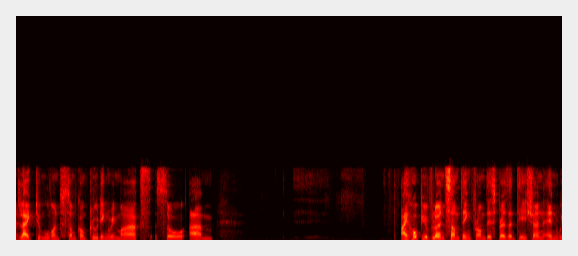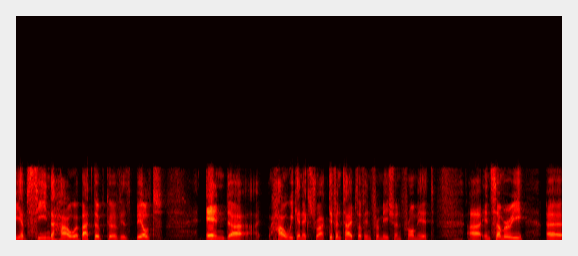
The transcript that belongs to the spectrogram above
I'd like to move on to some concluding remarks. So um, I hope you've learned something from this presentation and we have seen how a bathtub curve is built and uh, how we can extract different types of information from it. Uh, in summary, a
